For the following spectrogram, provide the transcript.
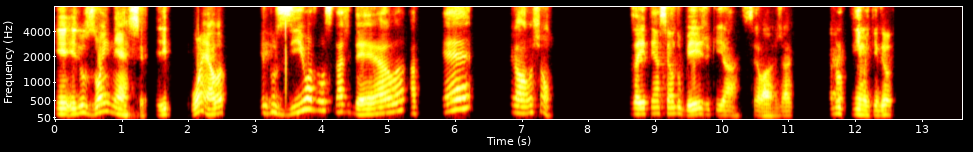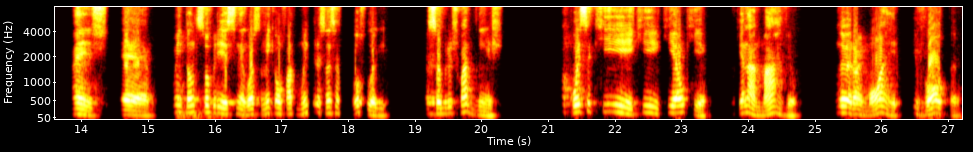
E ele usou a inércia. Ele pegou ela, reduziu a velocidade dela até chegar lá no chão. Mas aí tem a cena do beijo que, ah, sei lá, já quebra o clima, entendeu? Mas, é, comentando sobre esse negócio também, que é um fato muito interessante, você falou, Flug, é sobre os quadrinhos. Uma coisa que, que, que é o quê? Porque na Marvel, quando o herói morre, ele volta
